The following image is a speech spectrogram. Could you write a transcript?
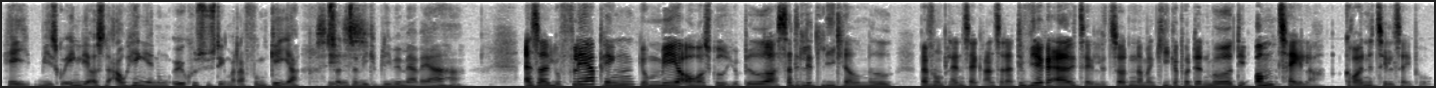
hey, vi sgu egentlig også afhængige af nogle økosystemer, der fungerer, Præcis. sådan så vi kan blive ved med at være her. Altså, jo flere penge, jo mere overskud, jo bedre, så er det lidt ligeglad med, hvad for nogle planetære grænser der er. Det virker ærligt talt lidt sådan, når man kigger på den måde, de omtaler grønne tiltag på.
